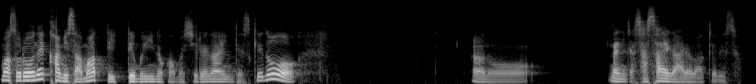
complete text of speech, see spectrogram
まあそれをね神様って言ってもいいのかもしれないんですけどあの何か支えがあるわけですよ。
